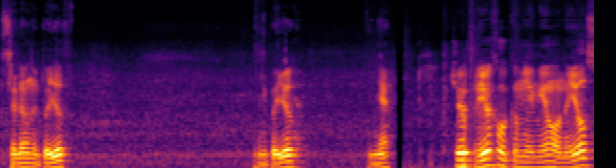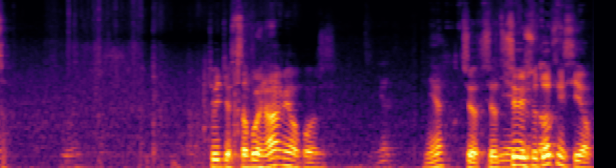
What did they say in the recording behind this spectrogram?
Соленый пойдет? Не пойдет? Не. Че, приехал ко мне, мело наелся? Тетя с собой надо мело положить? Нет. Нет? Че, все, Нет, все еще тот не съел?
